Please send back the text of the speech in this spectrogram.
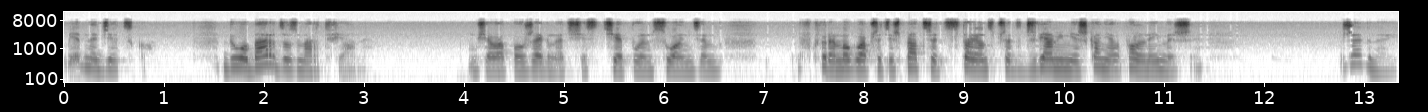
Biedne dziecko było bardzo zmartwione. Musiała pożegnać się z ciepłym słońcem, w które mogła przecież patrzeć, stojąc przed drzwiami mieszkania polnej myszy. Żegnaj,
